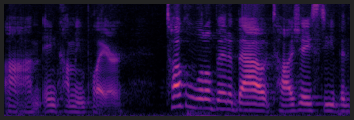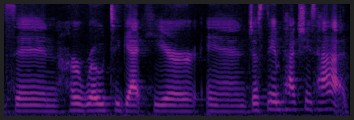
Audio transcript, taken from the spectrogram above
um, incoming player. Talk a little bit about Tajay Stevenson, her road to get here, and just the impact she's had.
